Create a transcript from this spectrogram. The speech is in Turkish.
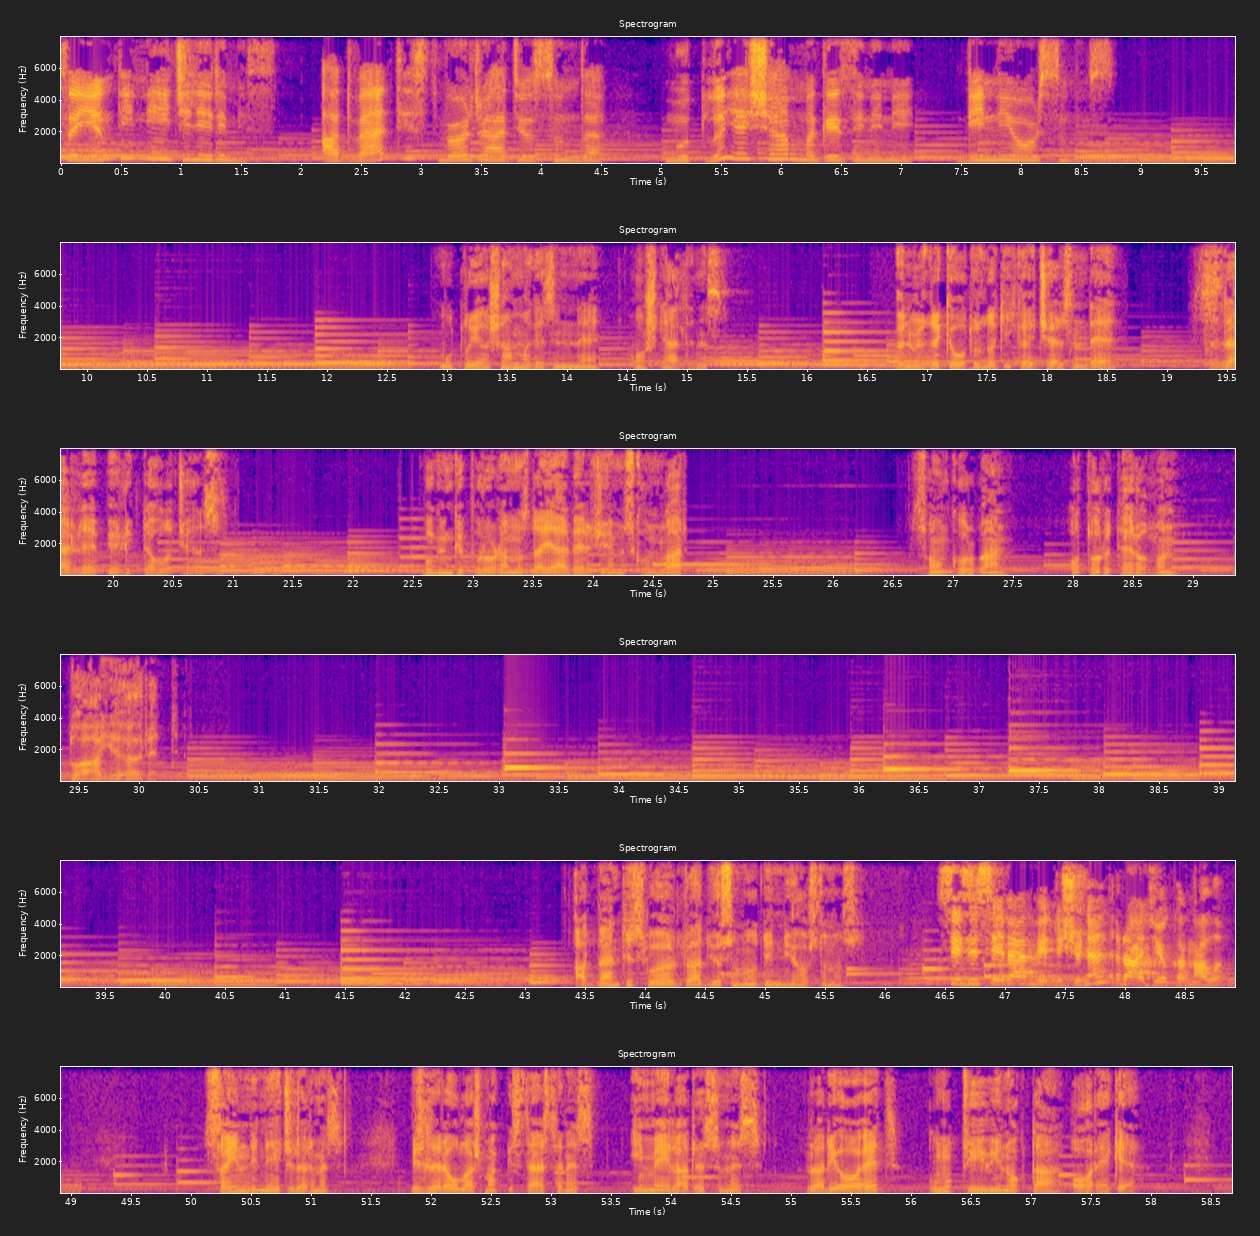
Sayın dinleyicilerimiz, Adventist World Radyosu'nda Mutlu Yaşam magazinini dinliyorsunuz. Mutlu Yaşam magazinine hoş geldiniz. Önümüzdeki 30 dakika içerisinde sizlerle birlikte olacağız. Bugünkü programımızda yer vereceğimiz konular Son kurban, otoriter olun, duayı öğret. Adventist World Radyosu'nu dinliyorsunuz. Sizi seven ve düşünen radyo kanalı. Sayın dinleyicilerimiz, bizlere ulaşmak isterseniz e-mail adresimiz radio.umutv.org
